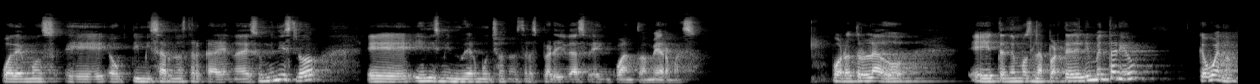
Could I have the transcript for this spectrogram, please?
podemos optimizar nuestra cadena de suministro y disminuir mucho nuestras pérdidas en cuanto a mermas. Por otro lado, eh, tenemos la parte del inventario, que bueno,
